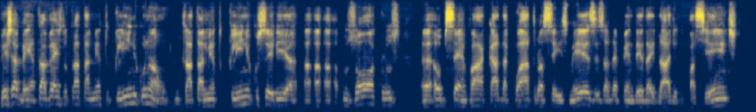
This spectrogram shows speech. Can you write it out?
Veja bem, através do tratamento clínico, não. O tratamento clínico seria a, a, a, os óculos, é, observar a cada quatro a seis meses, a depender da idade do paciente.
